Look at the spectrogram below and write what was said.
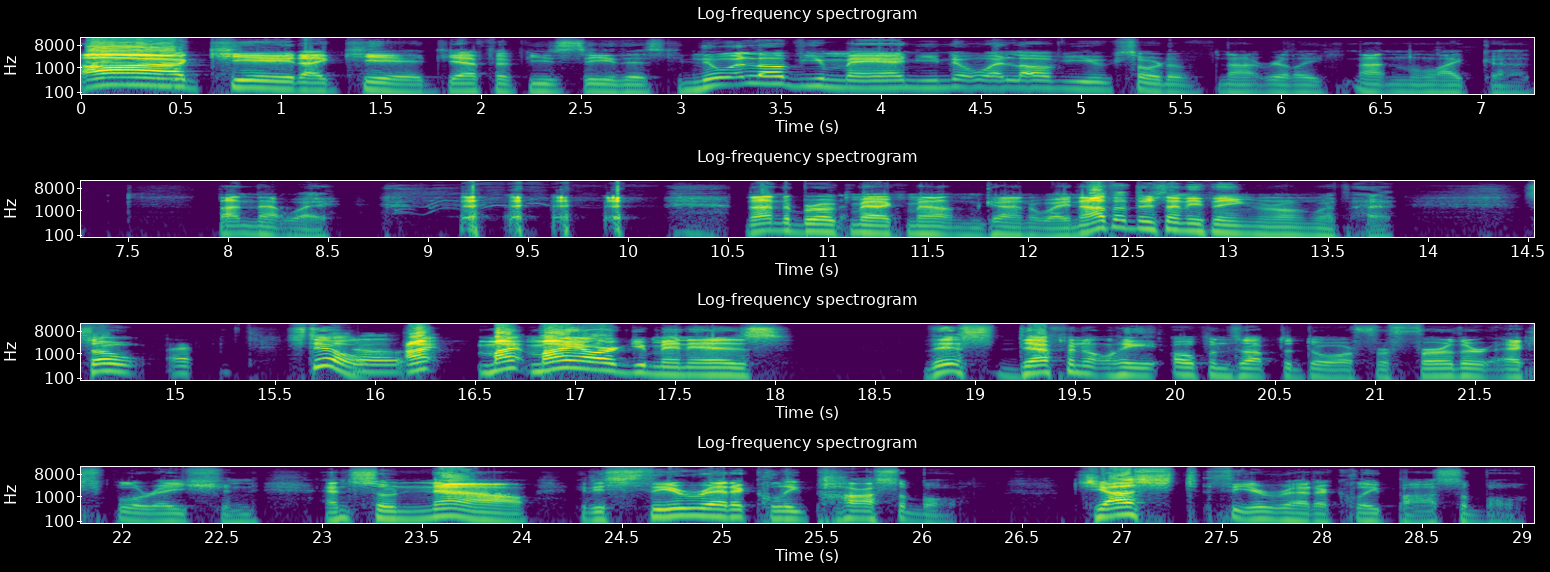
Ah, kid, I kid. Jeff, if you see this, you know I love you, man. You know I love you. Sort of, not really, not in like, uh, not in that way. not in the Brokeback Mountain kind of way. Not that there's anything wrong with that. So, still, I my my argument is this definitely opens up the door for further exploration, and so now it is theoretically possible, just theoretically possible,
